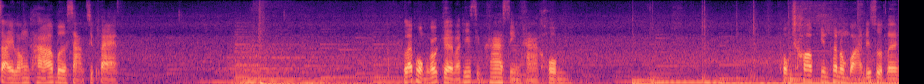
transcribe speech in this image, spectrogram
ใส่รองเท้าเบอร์สามสิบแปดและผมก็เกิดมาที่สิบห้าสิงหาคม ผมชอบกินขนมหวานที่สุดเลย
